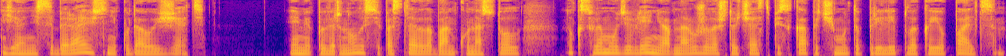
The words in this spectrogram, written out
Я не собираюсь никуда уезжать. Эми повернулась и поставила банку на стол, но, к своему удивлению, обнаружила, что часть песка почему-то прилипла к ее пальцам.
